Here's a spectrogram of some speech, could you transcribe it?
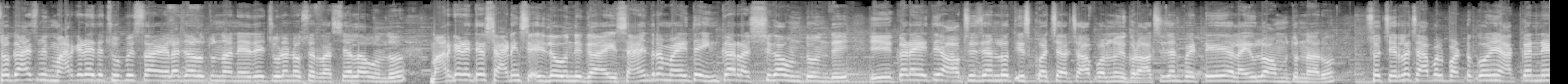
సో గాయస్ మీకు మార్కెట్ అయితే చూపిస్తా ఎలా జరుగుతుంది అనేది చూడండి ఒకసారి రష్ ఎలా ఉందో. మార్కెట్ అయితే స్టార్టింగ్ స్టేజ్లో ఉంది గాయస్ సాయంత్రం అయితే ఇంకా రష్గా ఉంటుంది. ఇక్కడ అయితే ఆక్సిజన్లో తీసుకొచ్చారు చేపలను. ఇక్కడ ఆక్సిజన్ పెట్టి లైవ్లో అమ్ముతున్నారు. సో చెర్ల చేపలు పట్టుకొని అక్కడనే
